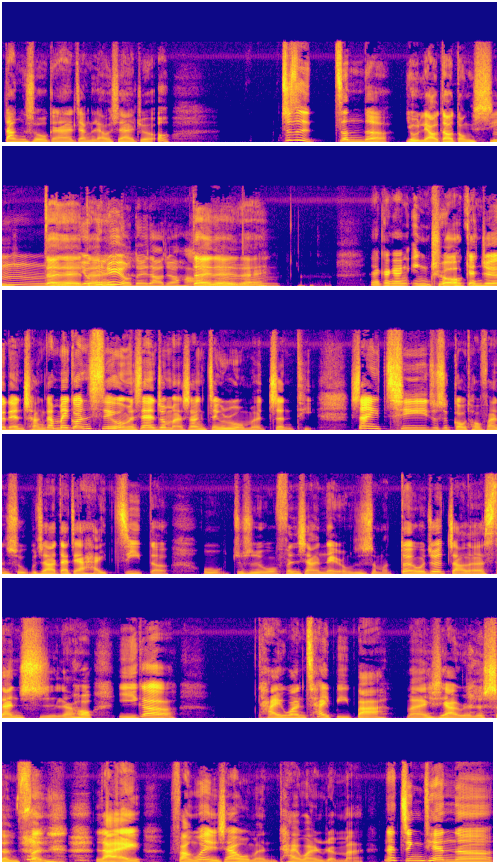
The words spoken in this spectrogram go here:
当时候跟他这样聊下来，觉得哦，就是真的有聊到东西。嗯对对对有频率有对到就好。对对对嗯那刚刚 intro 感觉有点长，但没关系，我们现在就马上进入我们的正题。上一期就是狗头番薯，不知道大家还记得我就是我分享的内容是什么？对我就找了三十，然后以一个台湾菜逼吧马来西亚人的身份 来访问一下我们台湾人嘛。那今天呢，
